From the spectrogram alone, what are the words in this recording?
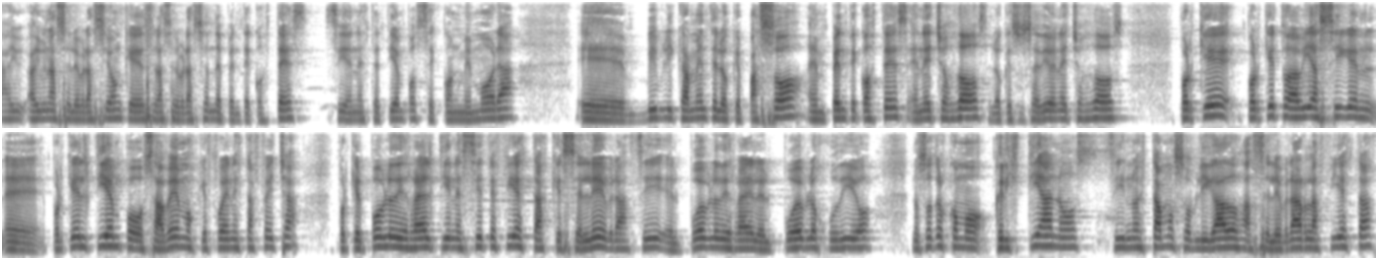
hay, una celebración que es la celebración de Pentecostés. ¿sí? En este tiempo se conmemora eh, bíblicamente lo que pasó en Pentecostés, en Hechos 2, lo que sucedió en Hechos 2. ¿Por qué, por qué todavía siguen, eh, por qué el tiempo sabemos que fue en esta fecha? Porque el pueblo de Israel tiene siete fiestas que celebra, ¿sí? el pueblo de Israel, el pueblo judío. Nosotros como cristianos ¿sí? no estamos obligados a celebrar las fiestas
